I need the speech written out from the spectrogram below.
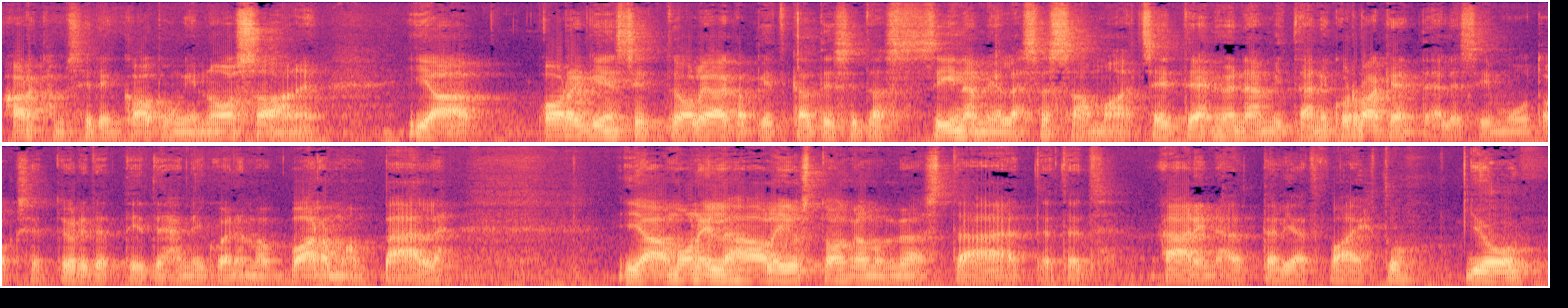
Arkham Cityn kaupungin osaan. Ja Origins sitten oli aika pitkälti sitä siinä mielessä sama, että se ei tehnyt enää mitään niin kuin rakenteellisia muutoksia, että yritettiin tehdä niin kuin enemmän varman päälle. Ja monillehan oli just ongelma myös tämä, että, että, että ääninäyttelijät vaihtu. Joo.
